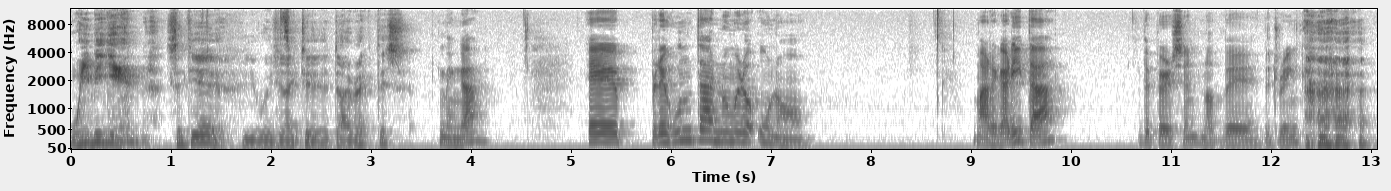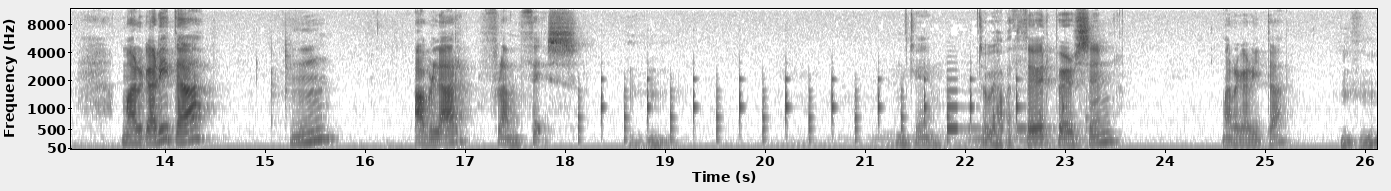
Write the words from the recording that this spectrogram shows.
we begin. Cynthia, would you like to direct this? Venga. Eh, pregunta número uno. Margarita, the person, not the, the drink. Margarita, mm, hablar francés. Mm-hmm. Okay, so we have a third person, Margarita. Mm-hmm.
